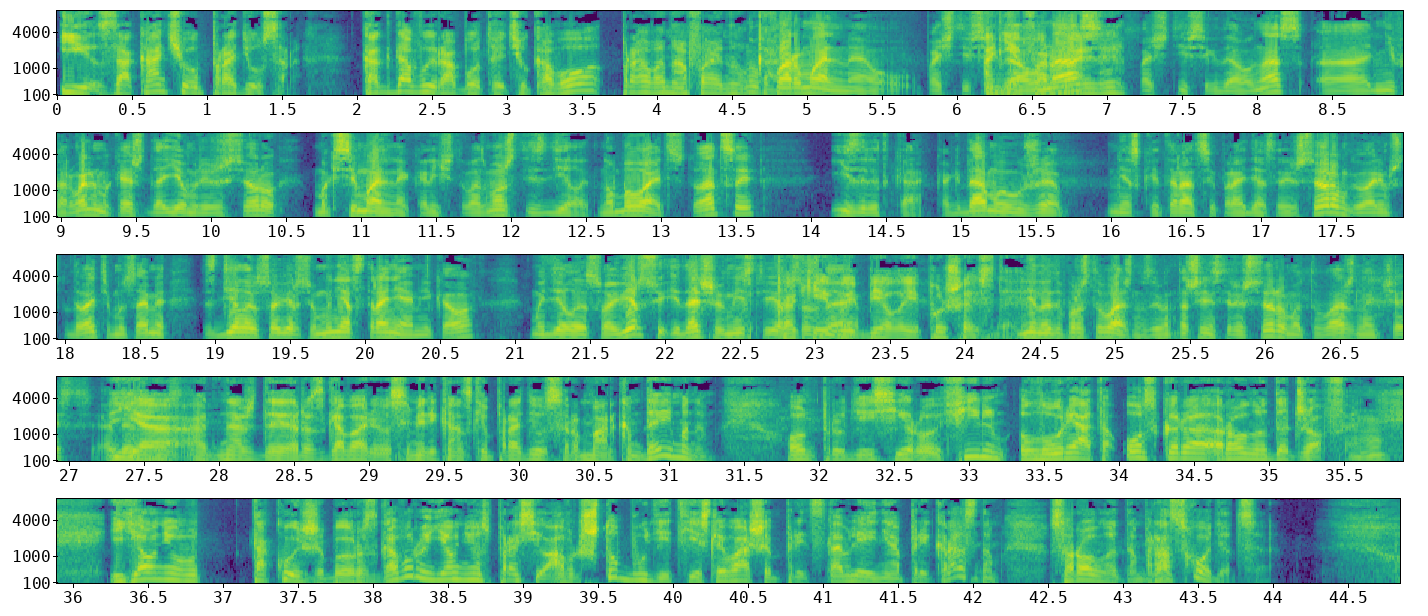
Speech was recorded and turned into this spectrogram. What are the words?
и заканчивал продюсер. Когда вы работаете, у кого право на Final Ну, Cut? формальное у- почти всегда у неформальное? нас. Почти всегда у нас. А неформально мы, конечно, даем режиссеру максимальное количество возможностей сделать. Но бывают ситуации, изредка, когда мы уже несколько итераций пройдя с режиссером, говорим, что давайте мы сами сделаем свою версию. Мы не отстраняем никого, мы делаем свою версию и дальше вместе ее Какие вы обсуждаем. белые и пушистые. Не, ну это просто важно. Взаимоотношения с режиссером это важная часть Я однажды разговаривал с американским продюсером Марком Деймоном. Он продюсировал фильм лауреата Оскара Рональда Джоффе. И я у него вот такой же был разговор, и я у него спросил, а вот что будет, если ваши представления о прекрасном с Роландом расходятся?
